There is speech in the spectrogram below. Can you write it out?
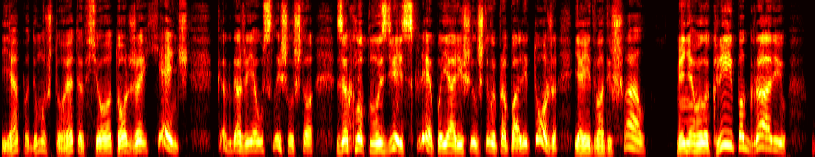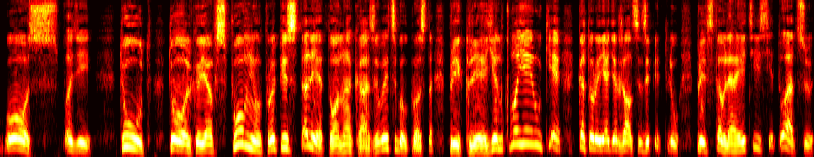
Я подумал, что это все тот же Хенч. Когда же я услышал, что захлопнулась дверь склепа, я решил, что вы пропали тоже. Я едва дышал. Меня волокли по гравию. Господи! Тут только я вспомнил про пистолет. Он, оказывается, был просто приклеен к моей руке, которой я держался за петлю. Представляете ситуацию?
